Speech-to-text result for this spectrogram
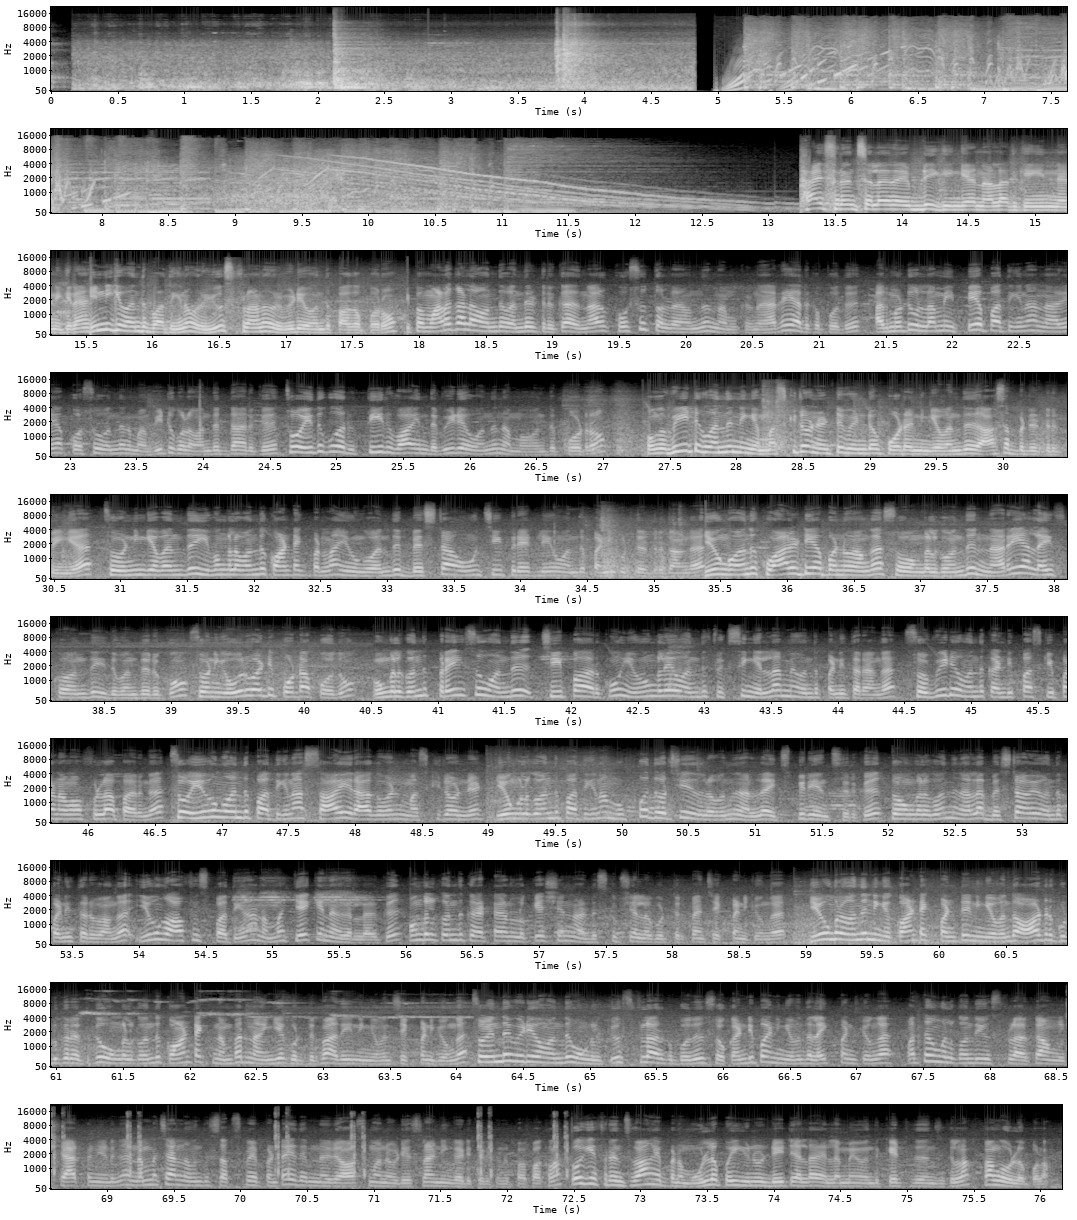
ஹாய் ஃப்ரெண்ட்ஸ் எல்லாரும் எப்படி இருக்கீங்க? நல்லா இருக்கீங்கன்னு நினைக்கிறேன். இன்னைக்கு வந்து பார்த்தீங்கன்னா ஒரு யூஸ்ஃபுல்லான ஒரு வீடியோ வந்து பார்க்க போகிறோம் இப்போ மழை காலம் வந்து வந்துட்டு இருக்கு. அதனால கொசு தொல்லை வந்து நமக்கு நிறைய இருக்க போகுது. அது மட்டும் இல்லாமல் இப்போயே பார்த்தீங்கன்னா நிறைய கொசு வந்து நம்ம வீட்டுக்குள்ளே வந்துட்டு தான் இருக்குது ஸோ இதுக்கு ஒரு தீர்வாக இந்த வீடியோ வந்து நம்ம வந்து போடுறோம். உங்கள் வீட்டுக்கு வந்து நீங்கள் மஸ்கிட்டோ நெட்டு விண்டோ போட நீங்கள் வந்து ஆசைப்பட்டுட்டு இருப்பீங்க. ஸோ நீங்கள் வந்து இவங்களை வந்து காண்டாக்ட் பண்ணலாம். இவங்க வந்து பெஸ்ட்டாகவும் சீப் ரேட்லேயும் வந்து பண்ணி கொடுத்துட்டு இருக்காங்க. இவங்க வந்து குவாலிட்டியாக பண்ணுவாங்க. ஸோ உங்களுக்கு வந்து நிறைய லைஃப்க்கு வந்து இது வந்து இருக்கும். ஸோ நீங்கள் ஒரு வாட்டி போட்டால் போதும். உங்களுக்கு வந்து ப்ரைஸும் வந்து சீப்பாக இருக்கும். இவங்களே வந்து ஃபிக்ஸ் மிக்சிங் எல்லாமே வந்து பண்ணி தராங்க. ஸோ வீடியோ வந்து கண்டிப்பாக ஸ்கிப் பண்ணாமல் ஃபுல்லாக பாருங்க. ஸோ இவங்க வந்து பார்த்தீங்கன்னா சாய் ராகவன் மஸ்கிட்டோ நெட் இவங்களுக்கு வந்து பார்த்தீங்கன்னா முப்பது வருஷம் இதில் வந்து நல்ல எக்ஸ்பீரியன்ஸ் இருக்கு. ஸோ உங்களுக்கு வந்து நல்லா பெஸ்ட்டாகவே வந்து பண்ணி தருவாங்க. இவங்க ஆஃபீஸ் பார்த்தீங்கன்னா நம்ம கேகே நகரில் இருக்கு. உங்களுக்கு வந்து கரெக்டான லொகேஷன் நான் டிஸ்கிரிப்ஷனில் கொடுத்துருப்பேன். செக் பண்ணிக்கோங்க. இவங்களை வந்து நீங்கள் காண்டாக்ட் பண்ணிட்டு நீங்கள் வந்து ஆர்டர் கொடுக்குறதுக்கு உங்களுக்கு வந்து காண்டாக்ட் நம்பர் நான் இங்கே கொடுத்துருப்பேன். அதையும் நீங்கள் வந்து செக் பண்ணிக்கோங்க. ஸோ இந்த வீடியோ வந்து உங்களுக்கு யூஸ்ஃபுல்லாக இருக்க போது ஸோ கண்டிப்பாக நீங்கள் வந்து லைக் பண்ணிக்கோங்க. மற்றவங்களுக்கு வந்து யூஸ்ஃபுல்லாக இருக்கா அவங்களுக்கு ஷேர் பண்ணிடுங்க. நம்ம சேனல் வந்து சப்ஸ்கிரைப் பண்ணிட்டு இதே மாதிரி ஆசமான வீடியோஸ்லாம் நீங்கள் அடிக்கடி பார்க்கலாம். ஓகே ஃப்ரெண்ட்ஸ் வாங்க இப்போ நம்ம உள்ளே போய் இன்னும் டீட்டெயிலாக எல்லாமே வந்து கேட்டு தெரிஞ்சுக்கலாம். வாங்க உள்ளே போகலாம்.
